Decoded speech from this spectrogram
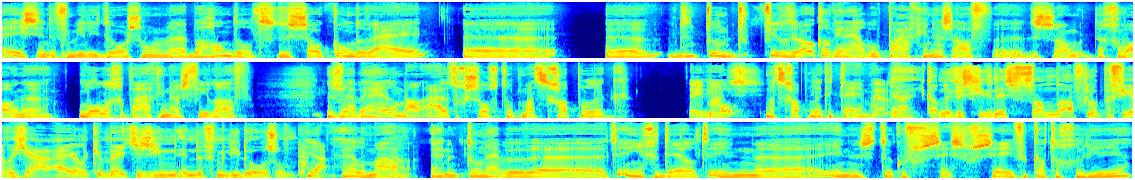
is in de familie Doorson eh, behandeld. Dus zo konden wij toen vielen er ook alweer een heleboel pagina's af. De gewone lollige pagina's vielen af. Dus we hebben helemaal uitgezocht op maatschappelijk, Thema's. maatschappelijke thema's. Ja. Ja, je kan de geschiedenis van de afgelopen 40 jaar eigenlijk een beetje zien in de familie Doorzon. Ja, helemaal. En toen hebben we het ingedeeld in, eh, in een stuk of zes of zeven categorieën.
